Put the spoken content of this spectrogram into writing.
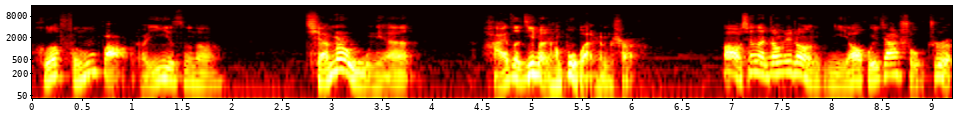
和冯宝的意思呢？前面五年，孩子基本上不管什么事儿。哦，现在张居正你要回家守制，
